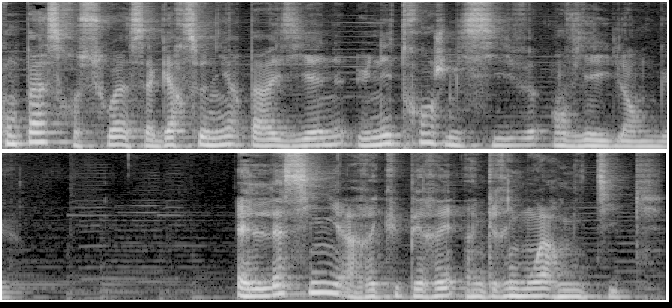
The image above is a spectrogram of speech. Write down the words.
Compas reçoit à sa garçonnière parisienne une étrange missive en vieille langue. Elle l'assigne à récupérer un grimoire mythique,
